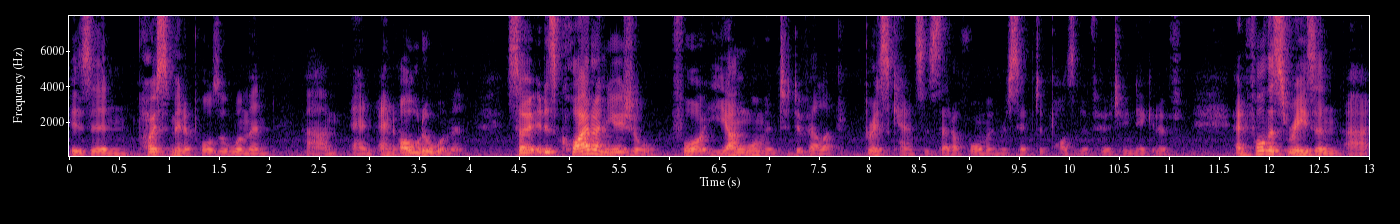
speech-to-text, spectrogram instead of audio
is in postmenopausal women um, and, and older women. So it is quite unusual for young women to develop breast cancers that are hormone receptor positive, HER2 negative. And for this reason, uh,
